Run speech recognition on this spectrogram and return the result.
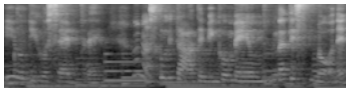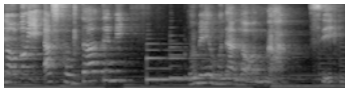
io dico sempre, non ascoltatemi come una testimone, no, voi ascoltatemi come una nonna, sì,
